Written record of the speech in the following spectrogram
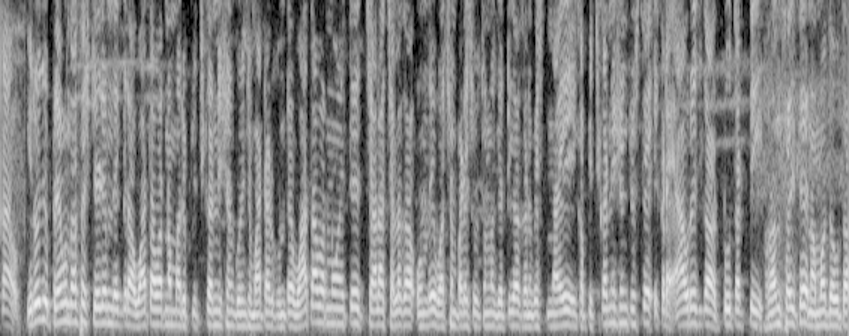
ఇక ఈరోజు ప్రేమదాస స్టేడియం దగ్గర వాతావరణం మరియు పిచ్ కండిషన్ గురించి మాట్లాడుకుంటే వాతావరణం అయితే చాలా చల్లగా ఉంది. వర్షం పడే సూచనలు గట్టిగా కనిపిస్తున్నాయి. ఇక పిచ్ కండిషన్ చూస్తే ఇక్కడ యావరేజ్గా టూ థర్టీ రన్స్ అయితే నమోదవుతూ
